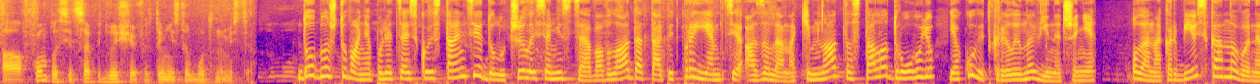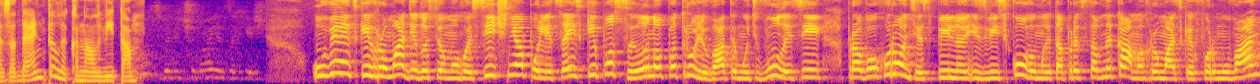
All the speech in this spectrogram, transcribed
а в комплексі це підвищує ефективність роботи на місцях. До облаштування поліцейської станції долучилися місцева влада та підприємці, а зелена кімната стала другою, яку відкрили на Вінниччині. Олена Карбівська, новини за день, телеканал Віта. У Вінницькій громаді до 7 січня поліцейські посилено патрулюватимуть вулиці. Правоохоронці спільно із військовими та представниками громадських формувань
